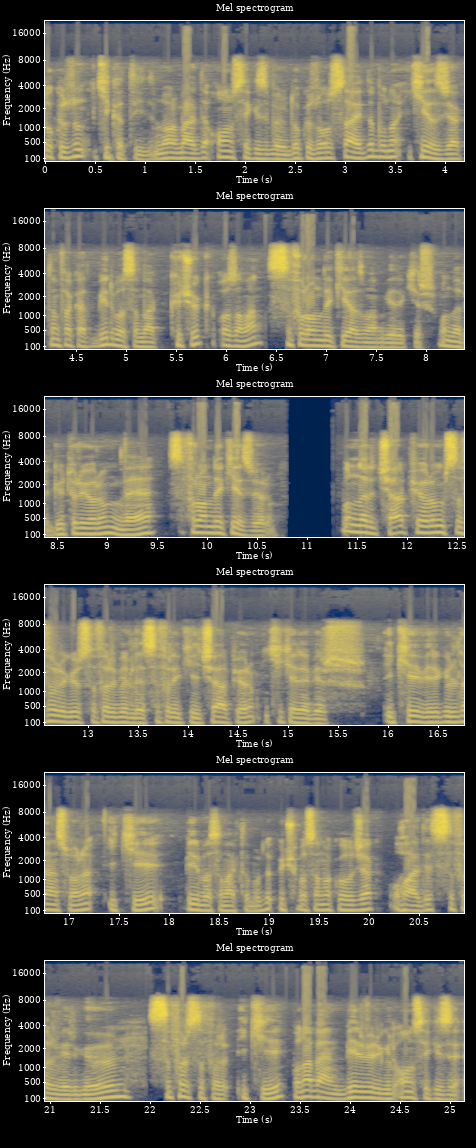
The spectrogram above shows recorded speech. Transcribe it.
9'un 2 katıydı. Normalde 18 bölü 9 olsaydı bunu 2 yazacaktım. Fakat bir basamak küçük. O zaman 0 onda 2 yazmam gerekir. Bunları götürüyorum ve 0 onda 2 yazıyorum. Bunları çarpıyorum. 0,01 ile 0,2'yi çarpıyorum. 2 kere 1 2 virgülden sonra 2 bir basamak da burada 3 basamak olacak. O halde 0,002 buna ben 1,18'i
